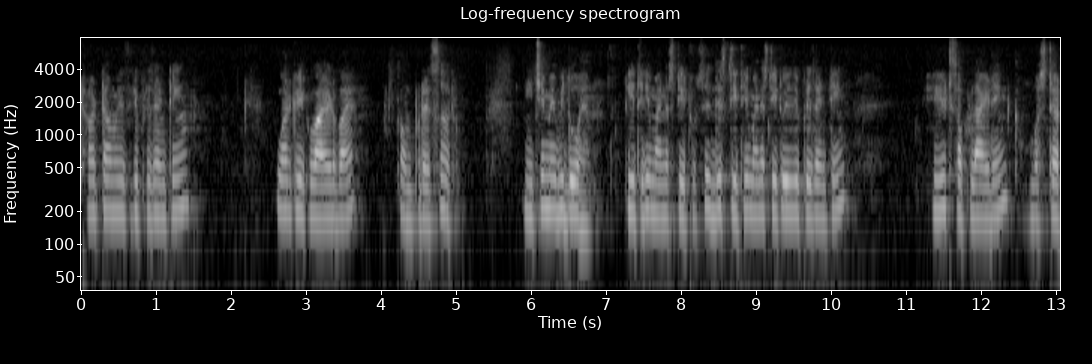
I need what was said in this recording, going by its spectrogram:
third term is representing work required by compressor नीचे में भी दो है T three minus T two this T three minus T two is representing heat supplied in combustor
